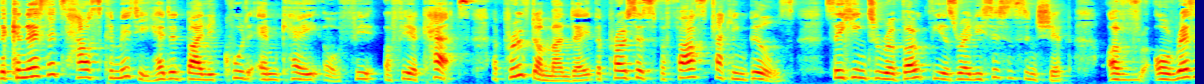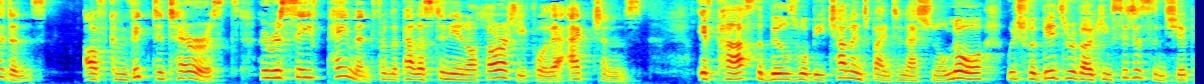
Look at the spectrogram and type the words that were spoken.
The Knesset's House Committee, headed by Likud MK Ophir Katz, approved on Monday the process for fast-tracking bills seeking to revoke the Israeli citizenship of or residence of convicted terrorists who receive payment from the Palestinian Authority for their actions. If passed, the bills will be challenged by international law, which forbids revoking citizenship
